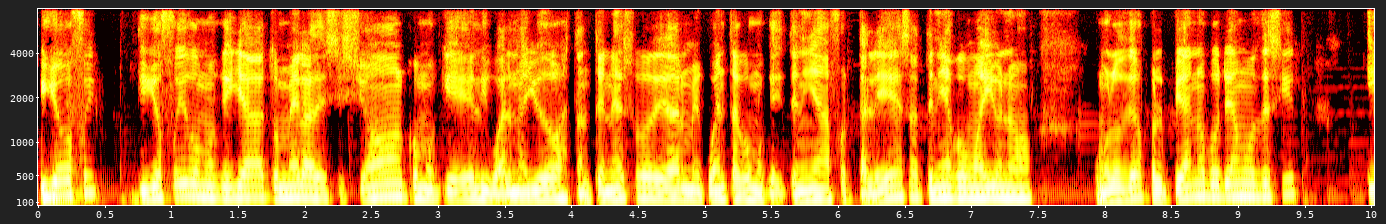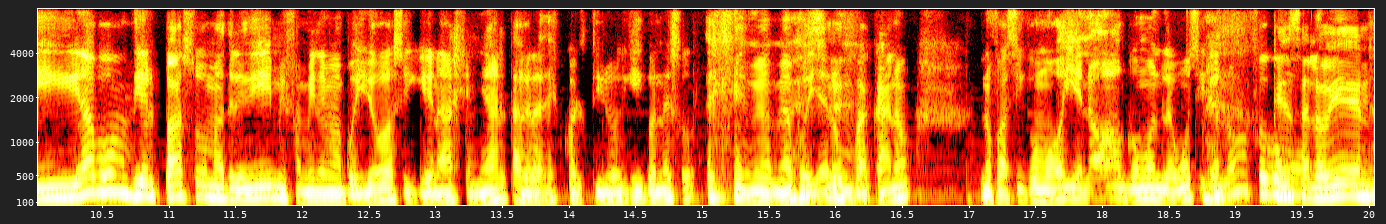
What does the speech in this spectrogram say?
Y yo fui, y yo fui como que ya tomé la decisión, como que él igual me ayudó bastante en eso, de darme cuenta como que tenía fortaleza, tenía como ahí unos, como los dedos para el piano, podríamos decir, y nada, pues, di el paso, me atreví, mi familia me apoyó, así que nada, genial, agradezco al tiro aquí con eso, me, apoyaron bacano. No fue así como, oye, no, como en la música, no, fue como... Piénsalo bien,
